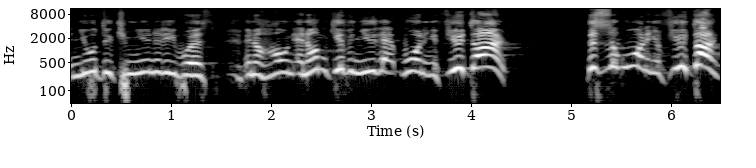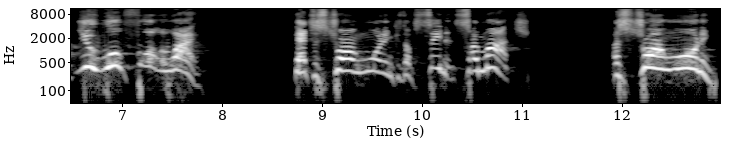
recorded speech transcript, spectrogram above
and you will do community with in a whole and I'm giving you that warning. If you don't, this is a warning. If you don't, you will fall away. That's a strong warning because I've seen it so much. A strong warning.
